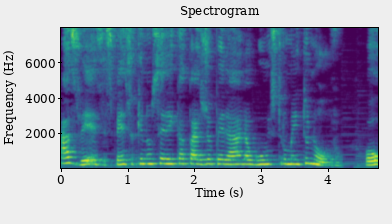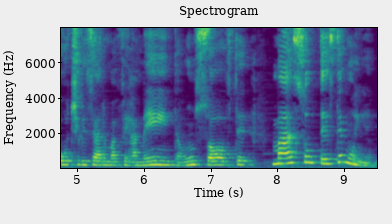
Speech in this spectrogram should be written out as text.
Às vezes penso que não serei capaz de operar algum instrumento novo ou utilizar uma ferramenta, um software, mas sou testemunha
